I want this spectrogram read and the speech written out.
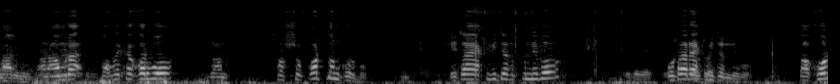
কারণ আমরা অপেক্ষা করব যখন শস্য কর্তন করব এটা এক মিটার নেব ওটার এক মিটার নেব তখন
